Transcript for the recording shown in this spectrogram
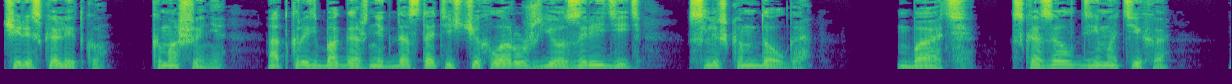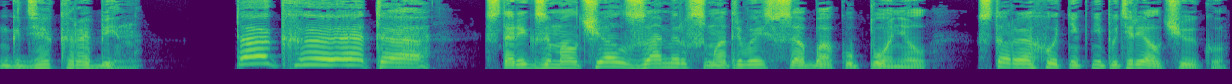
Через калитку. К машине. Открыть багажник, достать из чехла ружье, зарядить. Слишком долго. «Бать», — сказал Дима тихо, — «где карабин?» «Так это...» Старик замолчал, замер, всматриваясь в собаку, понял. Старый охотник не потерял чуйку.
